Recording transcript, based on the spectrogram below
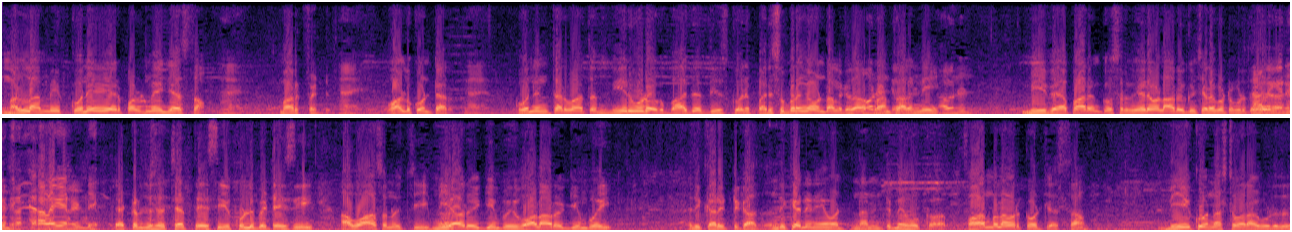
మళ్ళా మీకు కొనే ఏర్పాట్లు మేము చేస్తాం. ఆ, మార్క్ ఫెడ్ ఆ, వాళ్ళు కొంటారు. కొనిన తర్వాత మీరు కూడా ఒక బాధ్యత తీసుకొని పరిశుభ్రంగా ఉండాలి కదా ప్రాంతాలన్నీ. అవునండి. మీ వ్యాపారం కోసం వేరే వాళ్ళ ఆరోగ్యం చెడగొట్టకూడదు. అలాగేనండి. ఎక్కడ చూసినా చెత్త వేసి కుళ్ళు పెట్టేసి ఆ వాసన వచ్చి మీ ఆరోగ్యం పోయి వాళ్ళ ఆరోగ్యం పోయి అది కరెక్ట్ కాదు. అందుకే నేను ఏమంటున్నానంటే మేము ఒక ఫార్ములా వర్కౌట్ చేస్తాం. మీకు నష్టం రాకూడదు.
